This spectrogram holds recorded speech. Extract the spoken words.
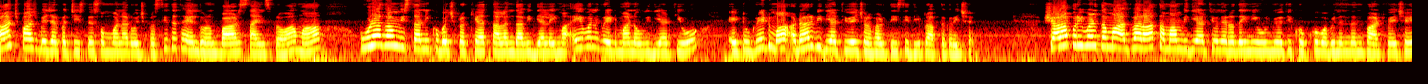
પાંચ પાંચ બે હજાર પચીસને સોમવારના રોજ પ્રસિદ્ધ થયેલ ધોરણ બાર સાયન્સ પ્રવાહમાં પૂણાગામ વિસ્તારની ખૂબ જ પ્રખ્યાત નાલંદા વિદ્યાલયમાં એ વન ગ્રેડમાં નવ વિદ્યાર્થીઓ એ ટુ ગ્રેડમાં અઢાર વિદ્યાર્થીઓએ ઝળહળતી સિદ્ધિ પ્રાપ્ત કરી છે. શાળા પરિવાર દ્વારા તમામ વિદ્યાર્થીઓને હૃદયની ઉર્મિઓથી ખૂબ ખૂબ અભિનંદન પાઠવે છે.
